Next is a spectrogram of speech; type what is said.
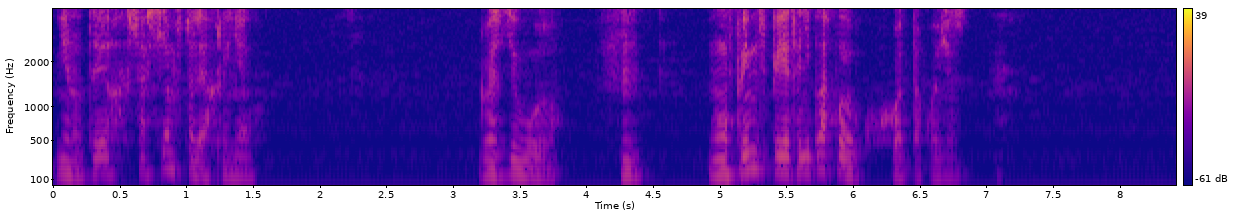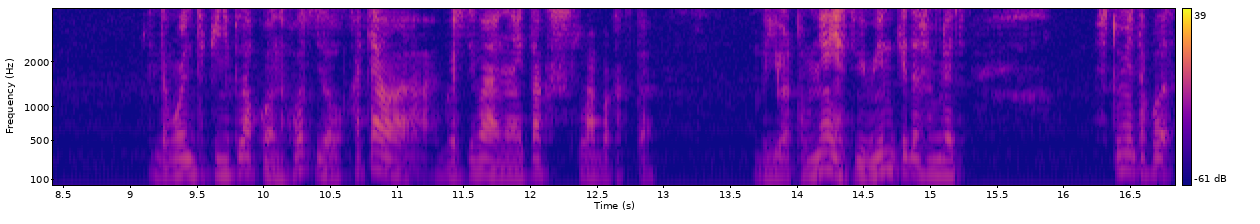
Не, ну ты совсем что ли охренел? Гвоздевую. Хм. Ну, в принципе, это неплохой ход такой сейчас. Довольно-таки неплохой он ход сделал. Хотя гвоздевая, она и так слабо как-то бьет. У меня есть две минки даже, блядь. Что мне такое...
